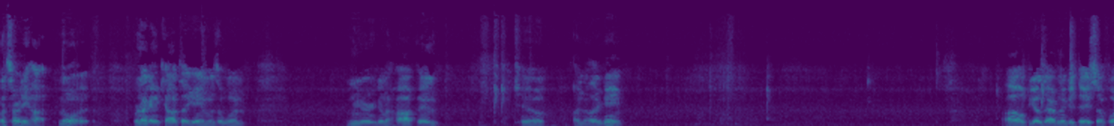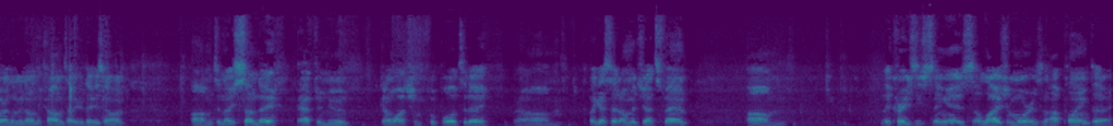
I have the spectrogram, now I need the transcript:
that's already hot. What? We're not going to count that game as a win. We are going to hop in to another game. I hope you guys are having a good day so far. Let me know in the comments how your day's going. Um, it's a nice Sunday afternoon. Gonna watch some football today. Um, like I said, I'm a Jets fan. Um, the craziest thing is Elijah Moore is not playing today,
